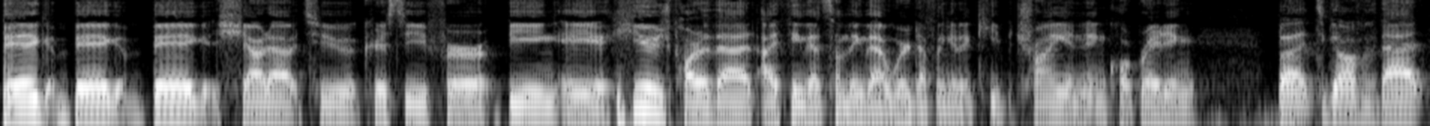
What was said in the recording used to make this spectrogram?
Big, big, big shout out to Christy for being a huge part of that. I think that's something that we're definitely going to keep trying and incorporating. But to go off of that,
